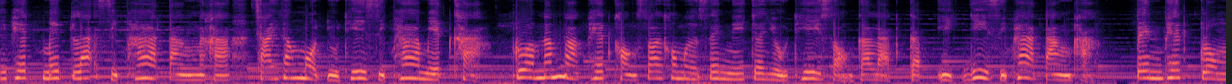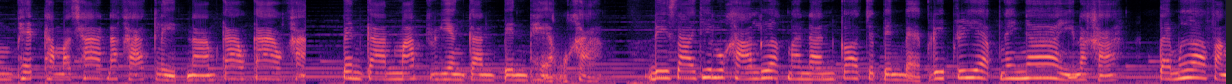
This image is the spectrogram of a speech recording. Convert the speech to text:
ส์เพชรเม็ดละ 15 ตังค์นะคะ ใช้ทั้งหมดอยู่ที่ 15 เม็ดค่ะ รวมน้ำหนักเพชรของสร้อยข้อมือเส้นนี้จะอยู่ที่ 2กะลัดกับอีก 25 ตังค์ค่ะ เป็นเพชรกลมเพชรธรรมชาตินะคะ เกรดน้ำ99 ค่ะ เป็นการมัดเรียงกันเป็นแถวค่ะ ดีไซน์ที่ลูกค้าเลือกมานั้นก็จะเป็นแบบเรียบๆง่าย ๆนะคะ แต่เมื่อฝัง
